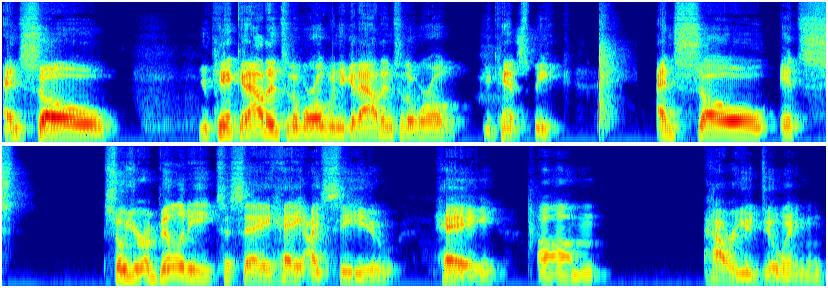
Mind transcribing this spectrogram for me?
And so you can't get out into the world. When you get out into the world, you can't speak. And so it's so your ability to say, Hey, I see you. Hey, um, how are you doing?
